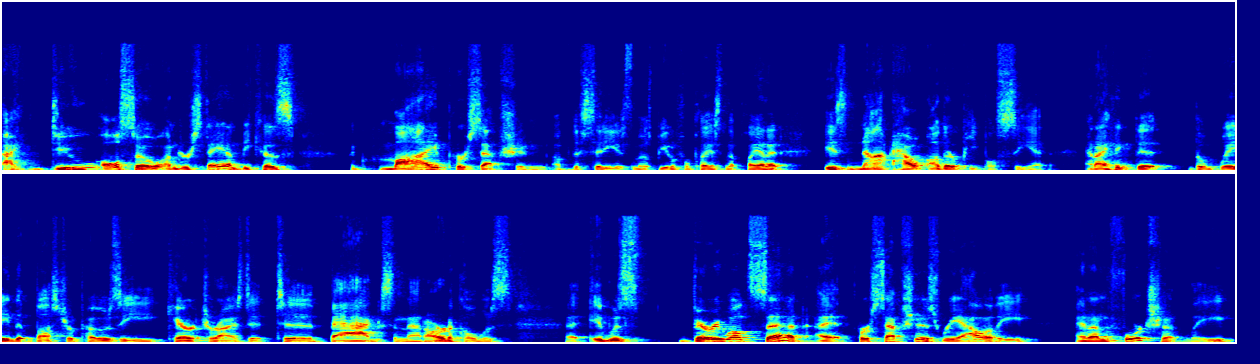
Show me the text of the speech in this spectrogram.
I do also understand because my perception of the city as the most beautiful place on the planet is not how other people see it. And I think that the way that Buster Posey characterized it to Bags in that article was it was very well said. I, perception is reality. And unfortunately,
